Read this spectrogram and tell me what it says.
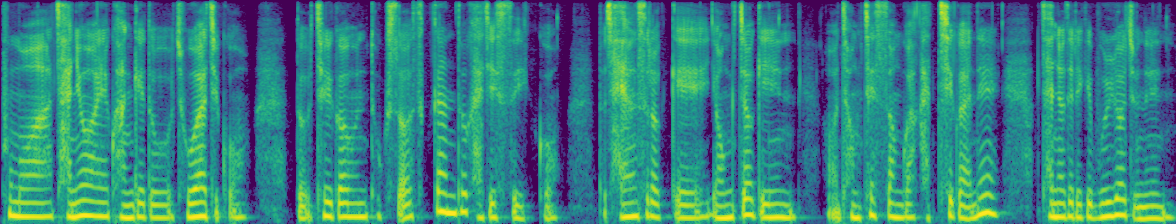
부모와 자녀와의 관계도 좋아지고 또 즐거운 독서 습관도 가질 수 있고 또 자연스럽게 영적인 어, 정체성과 가치관을 자녀들에게 물려주는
